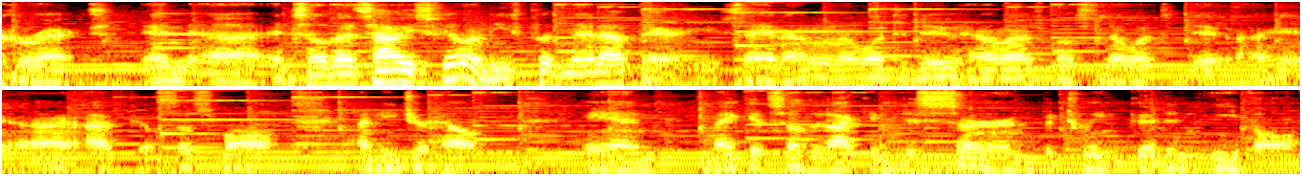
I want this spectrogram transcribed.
Correct. And uh, and so that's how he's feeling. He's putting that out there. He's saying, I don't know what to do. How am I supposed to know what to do? I, I, I feel so small. I need your help. And make it so that I can discern between good and evil.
